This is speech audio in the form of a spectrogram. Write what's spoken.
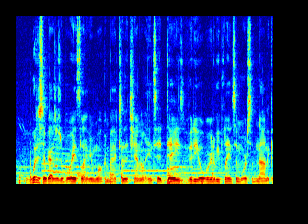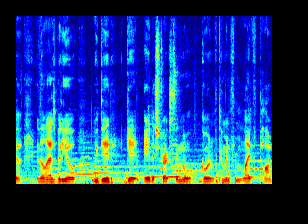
What is up guys, it's your boy, it's Lightning, welcome back to the channel. In today's video, we're going to be playing some more Subnautica. In the last video, we did get a distress signal going coming from Life Pod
